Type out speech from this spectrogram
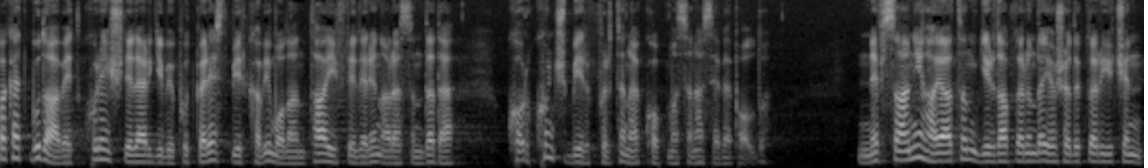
Fakat bu davet Kureyşliler gibi putperest bir kavim olan Taiflilerin arasında da korkunç bir fırtına kopmasına sebep oldu. Nefsani hayatın girdaplarında yaşadıkları için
